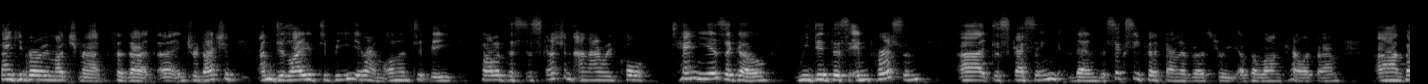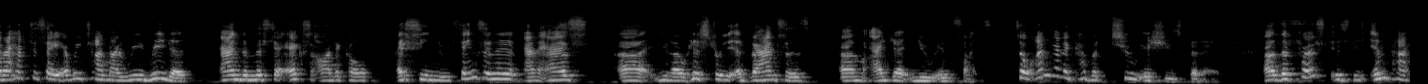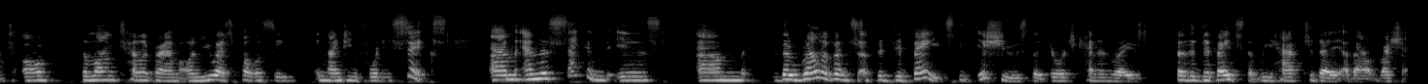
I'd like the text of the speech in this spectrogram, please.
Thank you very much, Matt, for that uh, introduction. I'm delighted to be here. I'm honored to be part of this discussion. And I recall 10 years ago, we did this in person, uh, discussing then the 65th anniversary of the Long Telegram. Uh, but I have to say, every time I reread it and the Mr. X article, I see new things in it. And as uh, you know, history advances, um, I get new insights. So I'm going to cover two issues today. Uh, the first is the impact of the Long Telegram on US policy in 1946. Um, and the second is um, the relevance of the debates, the issues that George Kennan raised for the debates that we have today about Russia.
